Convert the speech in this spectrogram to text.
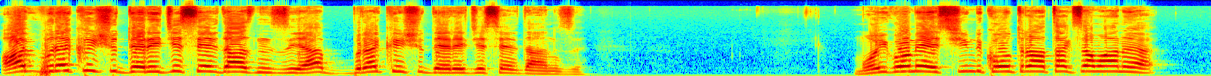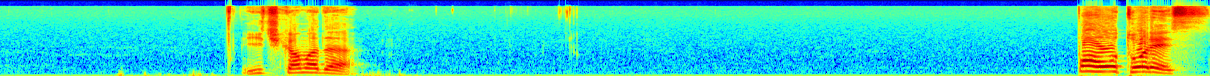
Abi bırakın şu derece sevdanızı ya. Bırakın şu derece sevdanızı. Moy Gomez şimdi kontra atak zamanı. İyi çıkamadı. Pau Torres.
